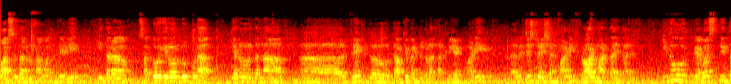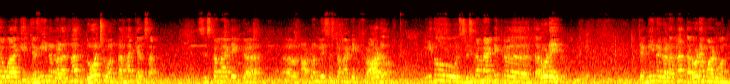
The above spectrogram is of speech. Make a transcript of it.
ವಾರಸುದಾರರು ನಾವು ಅಂತ ಹೇಳಿ ಈ ತರ ಸತ್ತೋಗಿರೋರ್ದು ಕೂಡ ಕೆಲವರು ತನ್ನ ಫೇಕ್ ಡಾಕ್ಯುಮೆಂಟ್ಗಳನ್ನ ಕ್ರಿಯೇಟ್ ಮಾಡಿ ರಿಜಿಸ್ಟ್ರೇಷನ್ ಮಾಡಿ ಫ್ರಾಡ್ ಮಾಡ್ತಾ ಇದ್ದಾರೆ. ಇದು ವ್ಯವಸ್ಥಿತವಾಗಿ ಜಮೀನುಗಳನ್ನ ದೋಚುವಂತಹ ಕೆಲಸ. Systematic not only systematic fraud ಇದು ಸಿಸ್ಟಮ್ಯಾಟಿಕ್ ದರೋಡೆ ಇದು. ಜಮೀನುಗಳನ್ನ ದರೋಡೆ ಮಾಡುವಂತ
